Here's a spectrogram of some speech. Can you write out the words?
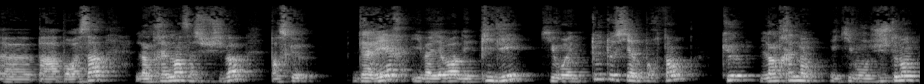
euh, par rapport à ça, l'entraînement ça suffit pas parce que derrière il va y avoir des piliers qui vont être tout aussi importants que l'entraînement et qui vont justement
